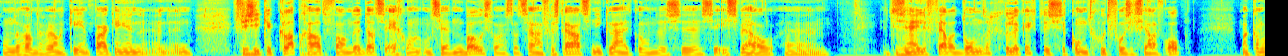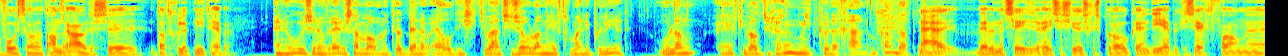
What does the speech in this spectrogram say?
onder andere wel een keer een paar keer een, een, een, fysieke klap gehad van de. Dat ze echt gewoon ontzettend boos was. Dat ze haar frustratie niet kwijt kon. Dus ze is wel... Het is een hele felle donder, gelukkig. Dus ze komt goed voor zichzelf op. Maar ik kan me voorstellen dat andere ouders uh, dat geluk niet hebben. En hoe is het in vredesnaam mogelijk dat Benno L. die situatie zo lang heeft gemanipuleerd? Hoe lang heeft hij wel zijn gang niet kunnen gaan? Hoe kan dat? Nou ja, we hebben met rechercheurs gesproken en die hebben gezegd van... Uh,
